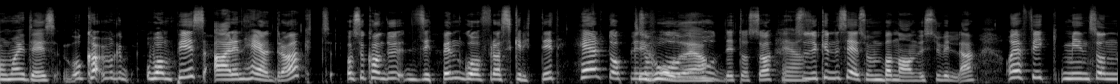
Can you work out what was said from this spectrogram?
Oh my days. OnePiece er en heldrakt, og så kan du zippen gå fra skrittet ditt helt opp liksom, Til hodet, over ja. hodet ditt også. Ja. Så du kunne se ut som en banan hvis du ville. Og jeg fikk min sånn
